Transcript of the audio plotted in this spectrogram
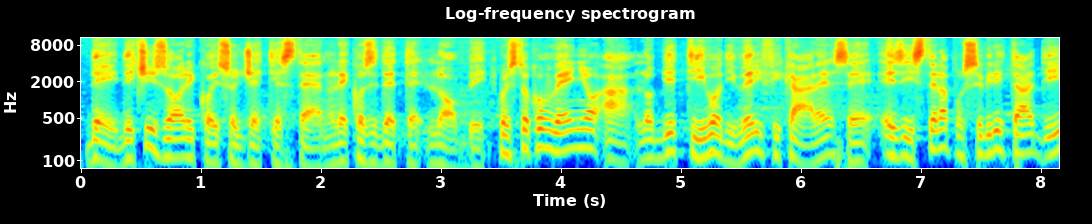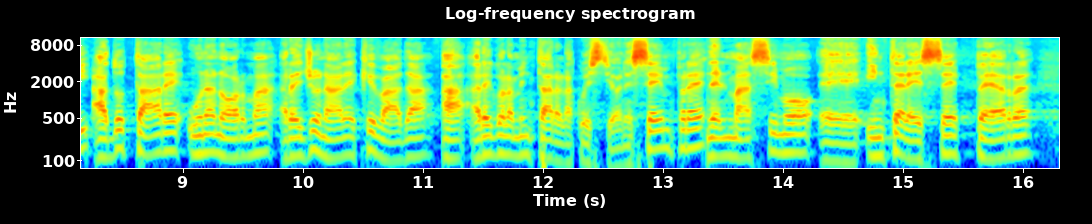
dei decisori con i soggetti esterni, le cosiddette lobby. Questo convegno ha l'obiettivo di verificare se esiste la possibilità di adottare una norma regionale che vada a regolamentare la questione, sempre nel massimo eh, interesse per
